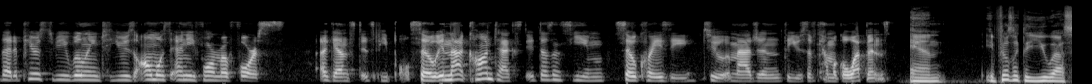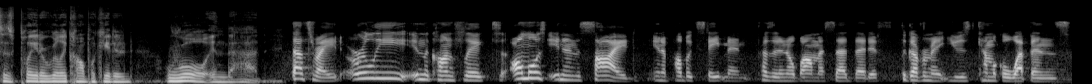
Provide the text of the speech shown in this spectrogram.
that appears to be willing to use almost any form of force against its people. So, in that context, it doesn't seem so crazy to imagine the use of chemical weapons. And it feels like the U.S. has played a really complicated role in that. That's right. Early in the conflict, almost in an aside in a public statement, President Obama said that if the government used chemical weapons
